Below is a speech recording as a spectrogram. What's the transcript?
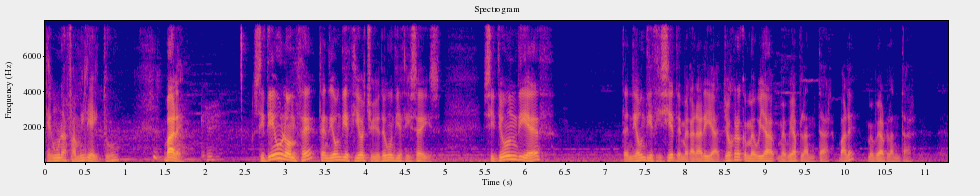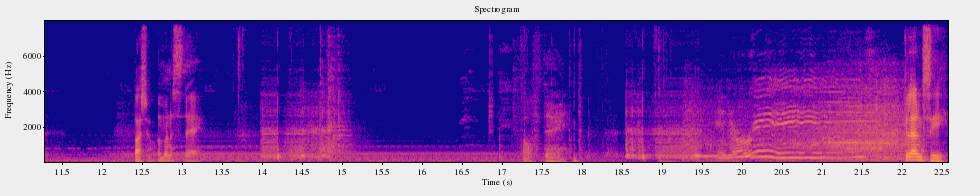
Tengo una familia y tú. Vale. Si tiene un 11, tendría un 18. Yo tengo un 16. Si tiene un 10, tendría un 17. Me ganaría. Yo creo que me voy a, me voy a plantar, ¿vale? Me voy a plantar. Paso. I'm gonna stay. I'll stay. In a ring. Clancy.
